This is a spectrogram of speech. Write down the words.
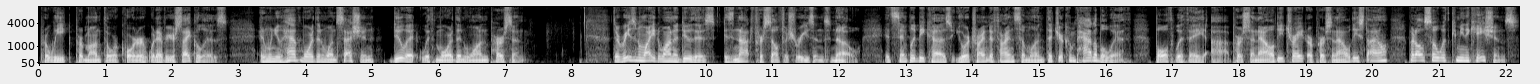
per week, per month, or quarter, whatever your cycle is. And when you have more than one session, do it with more than one person. The reason why you'd want to do this is not for selfish reasons. No, it's simply because you're trying to find someone that you're compatible with, both with a uh, personality trait or personality style, but also with communications.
